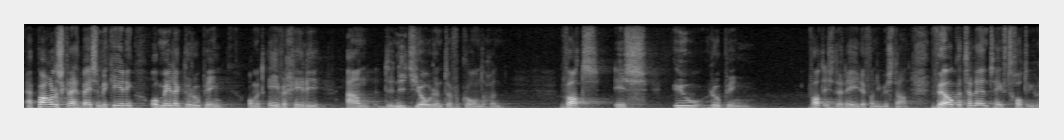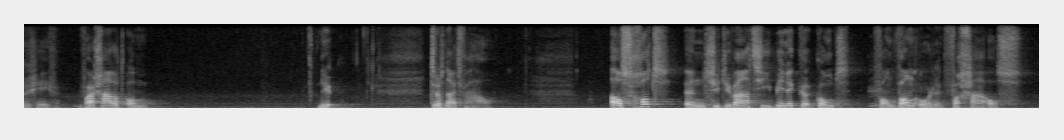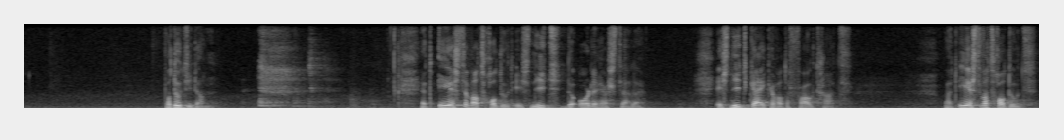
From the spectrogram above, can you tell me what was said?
En Paulus krijgt bij zijn bekering onmiddellijk de roeping om het evangelie aan de niet-Joden te verkondigen. Wat is uw roeping? Wat is de reden van uw bestaan? Welke talent heeft God u gegeven? Waar gaat het om? Nu, terug naar het verhaal. Als God een situatie binnenkomt van wanorde, van chaos, wat doet hij dan? Het eerste wat God doet is niet de orde herstellen. Is niet kijken wat er fout gaat. Maar het eerste wat God doet,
